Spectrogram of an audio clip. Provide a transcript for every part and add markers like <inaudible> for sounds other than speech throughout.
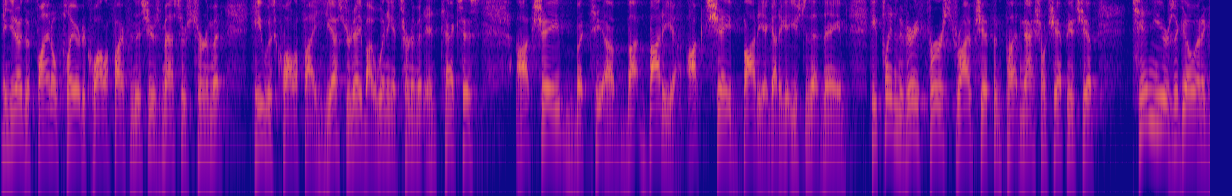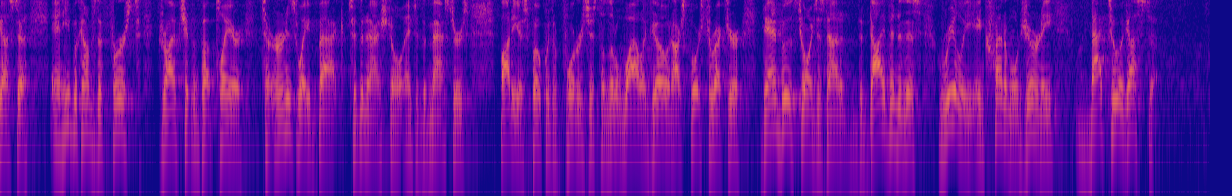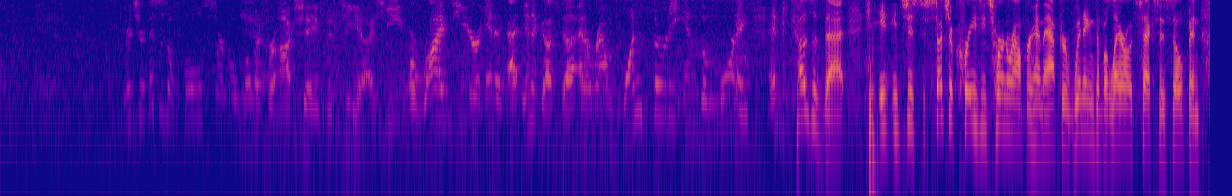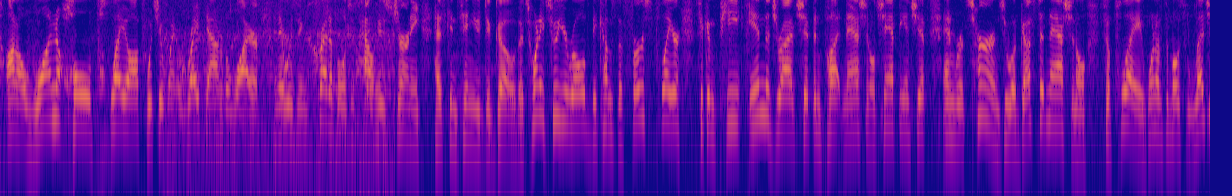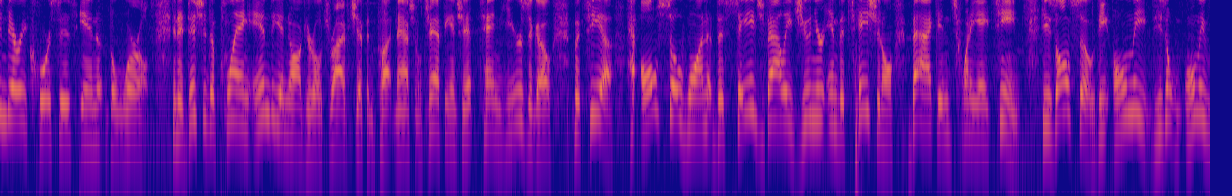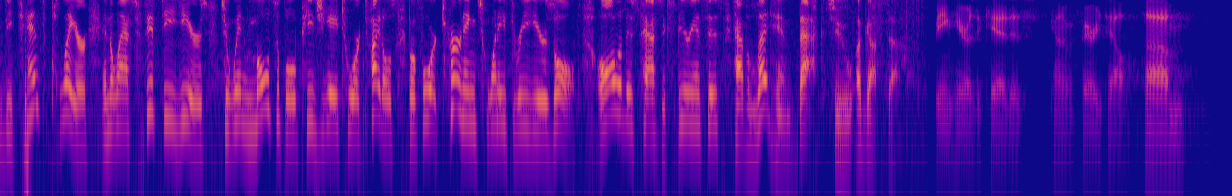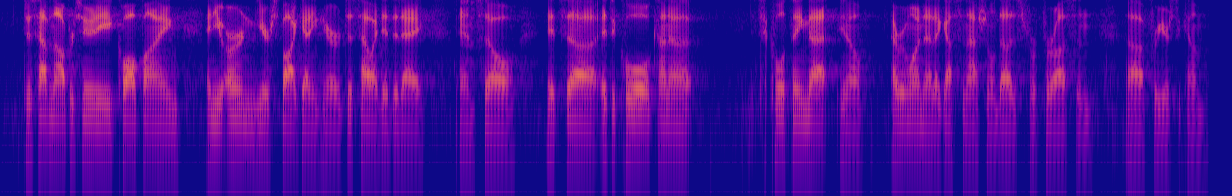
And you know, the final player to qualify for this year's Masters tournament, he was qualified yesterday by winning a tournament in Texas. Akshay uh, Bhatia, Akshay Bhatia, got to get used to that name. He played in the very first drive chip and putt national championship 10 years ago in Augusta, and he becomes the first drive chip and putt player to earn his way back to the National and to the Masters. Bhatia spoke with reporters just a little while ago, and our sports director, Dan Booth, joins us now to dive into this really incredible journey back to Augusta. Richard, this is a full circle moment for Akshay Bhatia. He arrived here in, in Augusta at around 1.30 in the morning, and because of that, it, it's just such a crazy turnaround for him after winning the Valero Texas Open on a one-hole playoff, which it went right down to the wire, and it was incredible just how his journey has continued to go. The 22-year-old becomes the first player to compete in the Drive Chip and Putt National Championship and return to Augusta National to play one of the most legendary courses in the world. In addition to playing in the inaugural Drive Chip and Putt National Championship 10 years ago, Bhatia also won the Sage Valley Junior Invitational back in 2018. He's also the only he's only the 10th player in the last 50 years to win multiple PGA Tour titles before turning 23 years old. All of his past experiences have led him back to Augusta. Being here as a kid is kind of a fairy tale. Um, just having the opportunity, qualifying, and you earn your spot getting here, just how I did today. And so it's uh, it's a cool kind of it's a cool thing that you know everyone at Augusta National does for for us and uh, for years to come.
